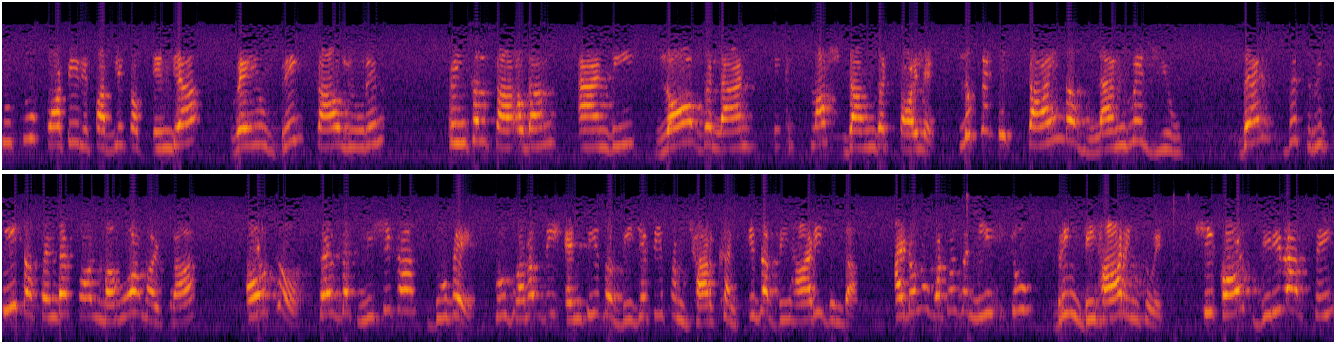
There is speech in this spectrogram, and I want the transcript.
Susu 40 Republic of India, where you drink cow urine, sprinkle cow dung, and the law of the land is flushed down the toilet. Look at this kind of language used. Then this repeat offender called Mahua Maitra also says that Nishikant Dubey, who's one of the MPs of BJP from Jharkhand, is a Bihari Gunda. I don't know what was the need to bring Bihar into it. She calls Giriraj Singh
